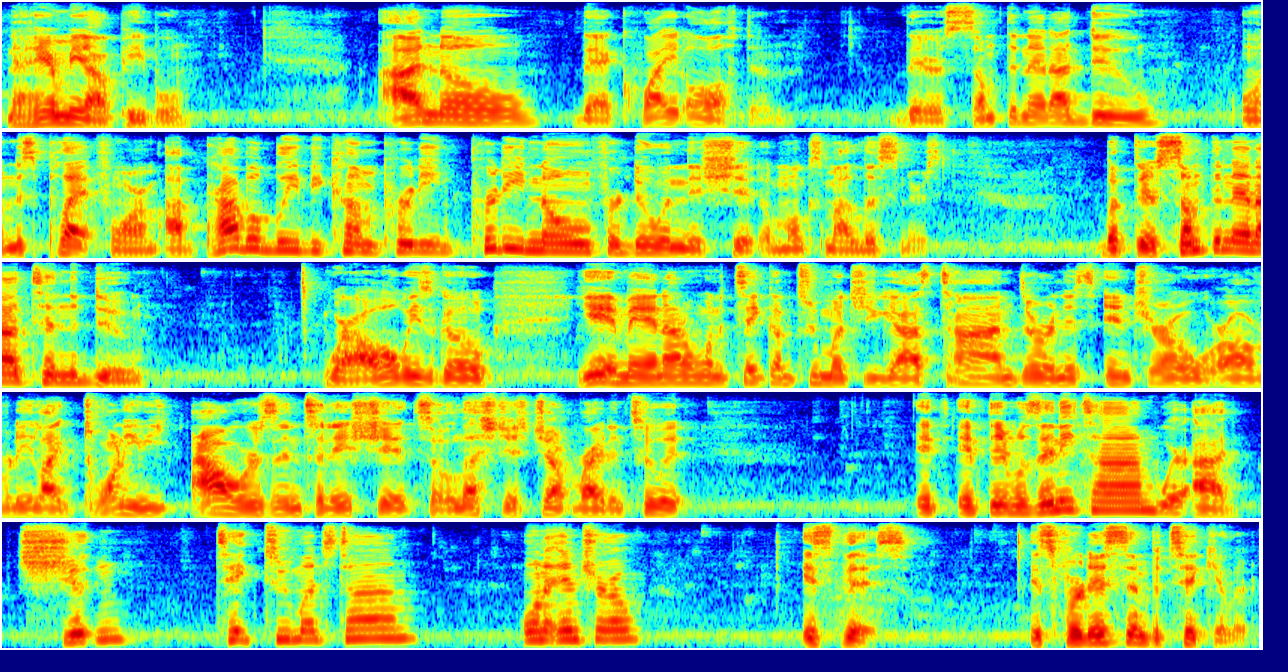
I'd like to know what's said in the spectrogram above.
Now, hear me out, people. I know that quite often there's something that I do on this platform. I've probably become pretty pretty known for doing this shit amongst my listeners. But there's something that I tend to do where I always go, yeah, man, I don't want to take up too much of you guys' time during this intro. We're already like 20 hours into this shit, so let's just jump right into it. If, if there was any time where I shouldn't take too much time on an intro, it's this. It's for this in particular.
